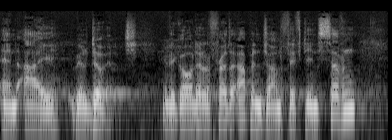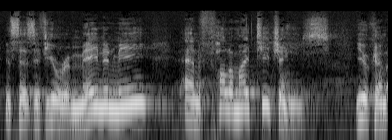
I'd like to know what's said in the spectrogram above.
and I will do it. If you go a little further up in John 15 7, it says, If you remain in me and follow my teachings, you can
